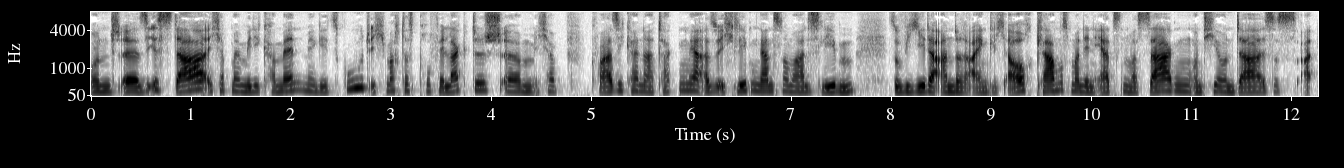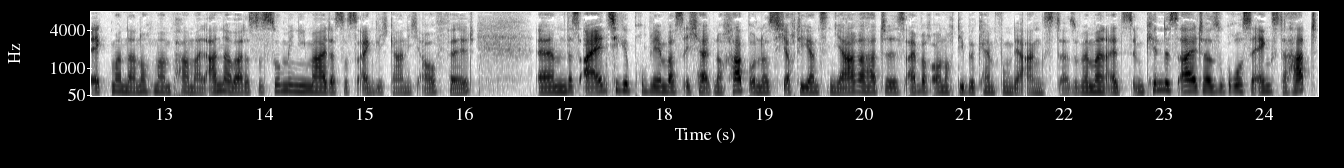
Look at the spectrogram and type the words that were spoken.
Und äh, sie ist da, ich habe mein Medikament, mir geht's gut, ich mache das prophylaktisch, ähm, ich habe quasi keine Attacken mehr. Also ich lebe ein ganz normales Leben, so wie jeder andere eigentlich auch. Klar muss man den Ärzten was sagen und hier und da ist es, eckt man da noch mal ein paar Mal an, aber das ist so minimal, dass es eigentlich gar nicht auffällt. Ähm, das einzige Problem, was ich halt noch habe und was ich auch die ganzen Jahre hatte, ist einfach auch noch die Bekämpfung der Angst. Also wenn man als im Kindesalter so große Ängste hat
